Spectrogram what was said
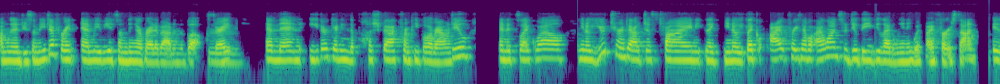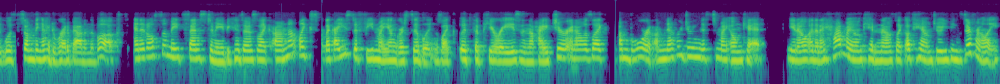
i'm going to do something different and maybe it's something i've read about in the books mm. right and then either getting the pushback from people around you and it's like, well, you know, you turned out just fine. Like, you know, like I, for example, I wanted to do baby led weaning with my first son. It was something I had read about in the books. And it also made sense to me because I was like, I'm not like, like I used to feed my younger siblings, like with the purees and the Highchair. And I was like, I'm bored. I'm never doing this to my own kid, you know? And then I had my own kid and I was like, okay, I'm doing things differently.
